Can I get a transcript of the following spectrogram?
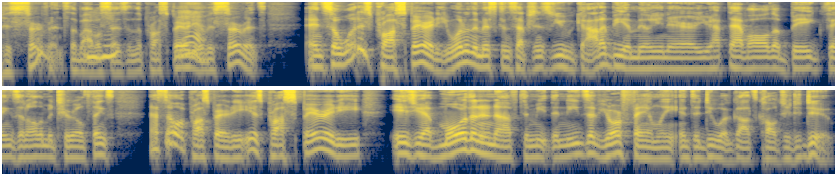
his servants. The Bible says in the prosperity Yeah. of his servants. And so, what is prosperity? One of the misconceptions: you've got to be a millionaire. You have to have all the big things and all the material things. That's not what prosperity is. Prosperity is you have more than enough to meet the needs of your family and to do what God's called you to do.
